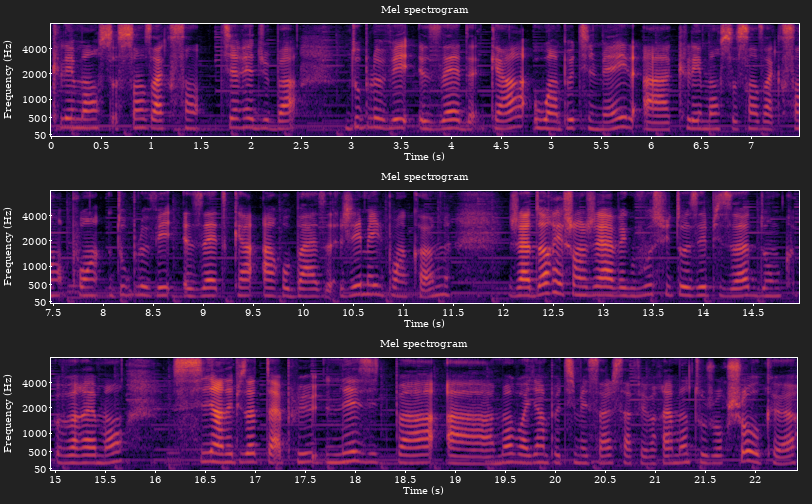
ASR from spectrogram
clémence sans accent tiré du bas WZK ou un petit mail à clémence sans accent.wzk.gmail.com. J'adore échanger avec vous suite aux épisodes, donc vraiment, si un épisode t'a plu, n'hésite pas à m'envoyer un petit message, ça fait vraiment toujours chaud au cœur.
